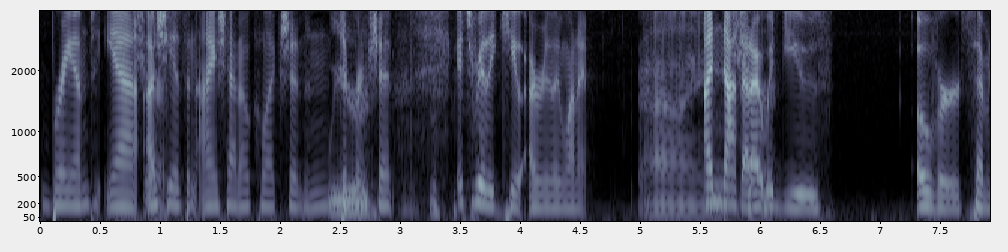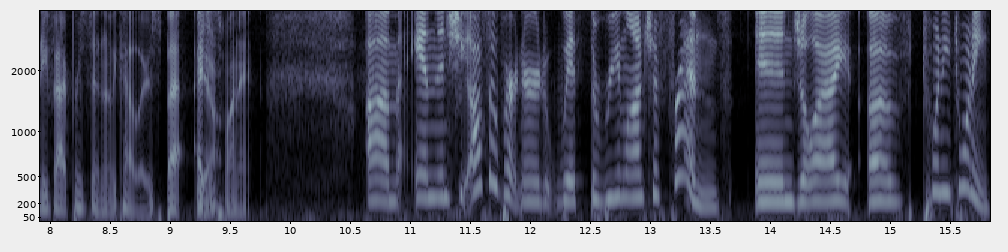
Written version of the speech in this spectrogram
brand. Yeah. Uh, she has an eyeshadow collection and different shit. It's really cute. I really want it. I'm And not that I would use over 75% of the colors, but I Yeah. just want it. Um, and then she also partnered with the relaunch of Friends in July of 2020.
